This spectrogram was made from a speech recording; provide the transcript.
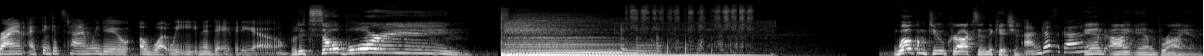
Brian, I think it's time we do a what we eat in a day video. But it's so boring! Welcome to Krocks in the Kitchen. I'm Jessica. And I am Brian.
